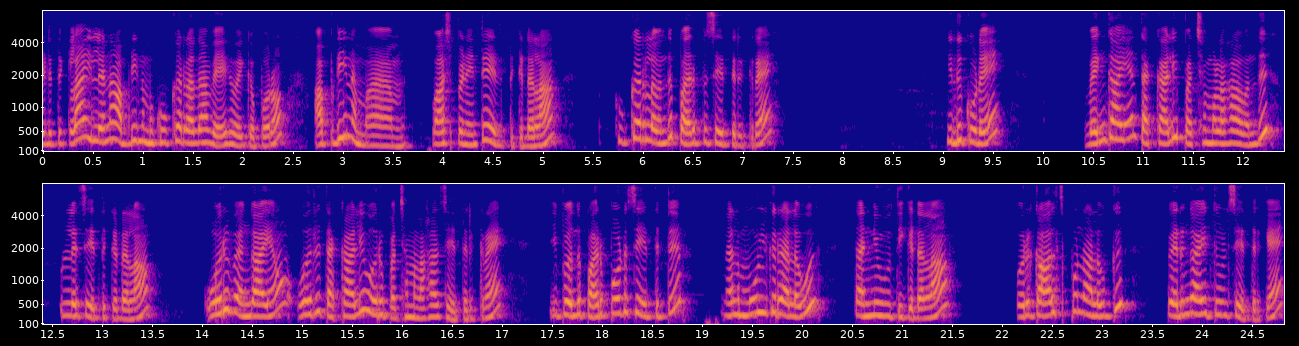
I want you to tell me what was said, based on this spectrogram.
எடுத்துக்கலாம். இல்லைன்னா அப்படி நம்ம குக்கரில் தான் வேக வைக்க போகிறோம் அப்படி நம்ம வாஷ் பண்ணிவிட்டு எடுத்துக்கிடலாம். குக்கரில் வந்து பருப்பு சேர்த்துருக்குறேன். இது கூட வெங்காயம் தக்காளி பச்சை மிளகா வந்து உள்ளே சேர்த்துக்கிடலாம். ஒரு வெங்காயம் ஒரு தக்காளி ஒரு பச்சை மிளகா சேர்த்துருக்குறேன். இப்போ வந்து பருப்போடு சேர்த்துட்டு நல்லா மூழ்கிற அளவு தண்ணி ஊற்றிக்கிடலாம் ஒரு கால் ஸ்பூன் அளவுக்கு பெருங்காயத்தூள் சேர்த்துருக்கேன்.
